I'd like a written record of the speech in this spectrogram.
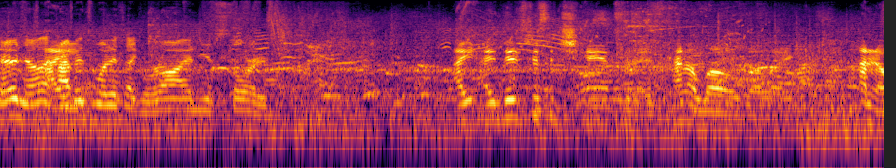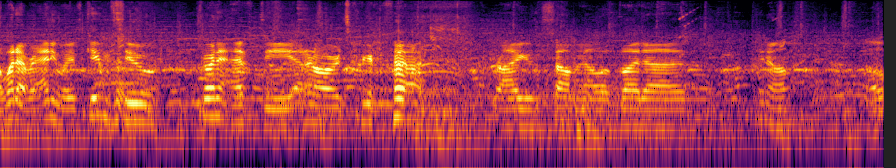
Salmonella I- happens when it's like raw in your storage. I, I there's just a chance of it. It's kind of low, but like I don't know. Whatever. Anyways, game two, going to FD. I don't know what we're talking about. Ryu and salmonella, but uh, you know, Oh,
